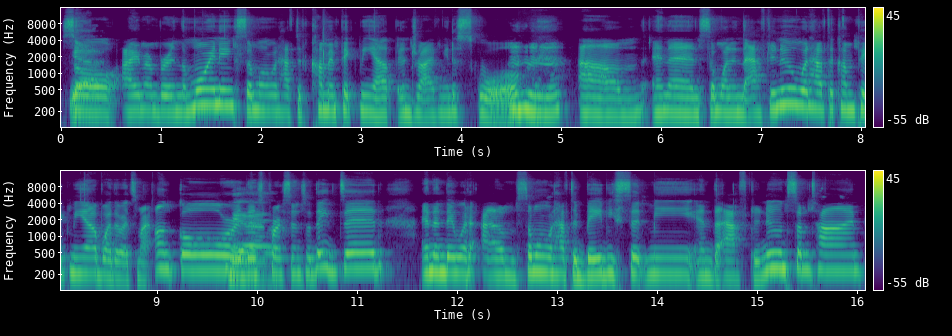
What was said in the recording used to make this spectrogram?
so i remember in the morning someone would have to come and pick me up and drive me to school Mm-hmm. um, and then someone in the afternoon would have to come pick me up, whether it's my uncle or this person. So they did, and then they would um, someone would have to babysit me in the afternoon sometime.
